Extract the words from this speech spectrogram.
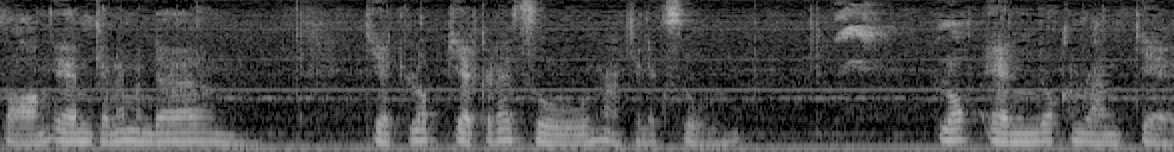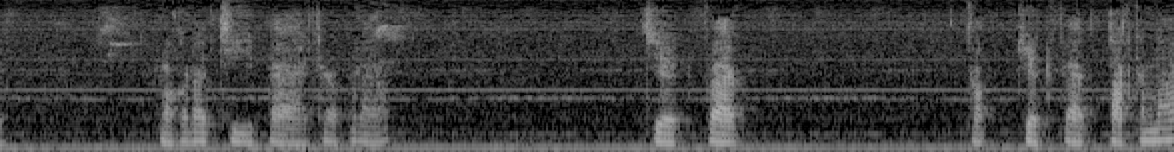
2m เขียนได้เหมือนเดิม7ลบ7ก็ได้0อะเขียนเลข0ลบ n ยกกำลัง7เราก็ได้ t 8ครับแล้ว7แฝกกับ7แฝกตัดกันได้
